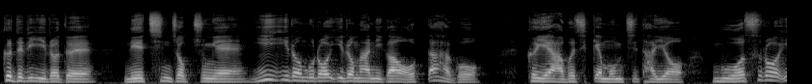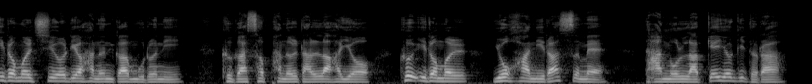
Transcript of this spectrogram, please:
그들이 이르되 네 친족 중에 이 이름으로 이름하니가 없다 하고 그의 아버지께 몸짓하여 무엇으로 이름을 지으려 하는가 물으니 그가 서판을 달라 하여 그 이름을 요한이라 쓰매 다 놀랍게 여기더라.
